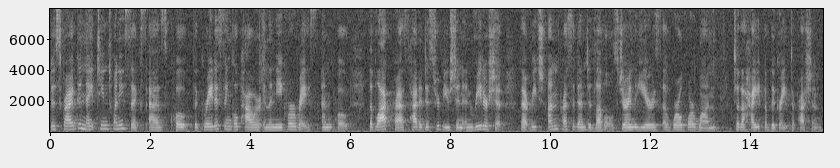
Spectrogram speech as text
Described in 1926 as, quote, the greatest single power in the Negro race, end quote, the black press had a distribution and readership that reached unprecedented levels during the years of World War I to the height of the Great Depression.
